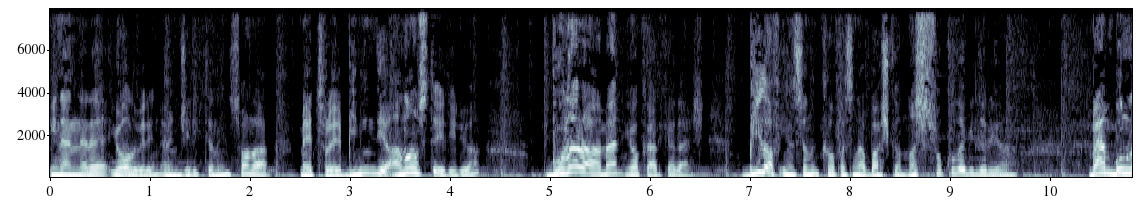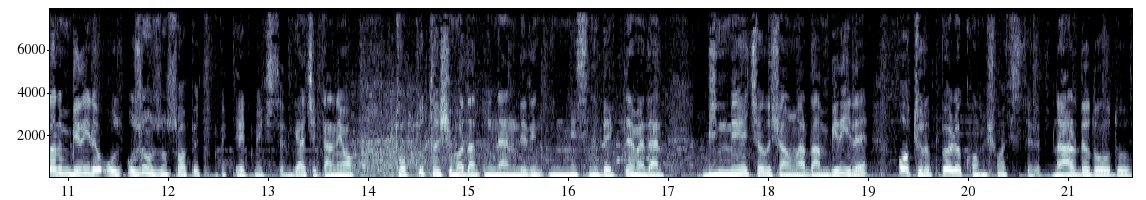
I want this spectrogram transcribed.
inenlere yol verin. Öncelik tanıyın sonra metroya binin diye anons da ediliyor. Buna rağmen yok arkadaş. Bir laf insanın kafasına başka nasıl sokulabilir ya? Ben bunların biriyle uzun uzun sohbet etmek isterim. Gerçekten yani o toplu taşımadan inenlerin inmesini beklemeden binmeye çalışanlardan biriyle oturup böyle konuşmak isterim. Nerede doğdu?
